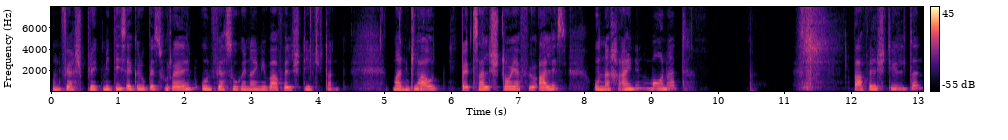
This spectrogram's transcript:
und verspricht mit dieser Gruppe zu reden und versuchen einen Waffenstillstand. Man glaubt, bezahlt Steuer für alles und nach einem Monat Waffenstillstand,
